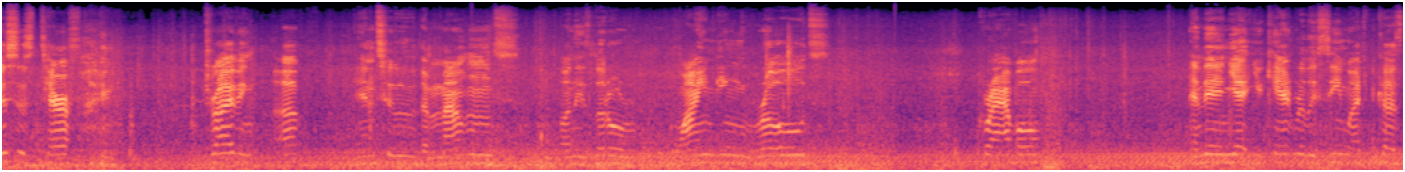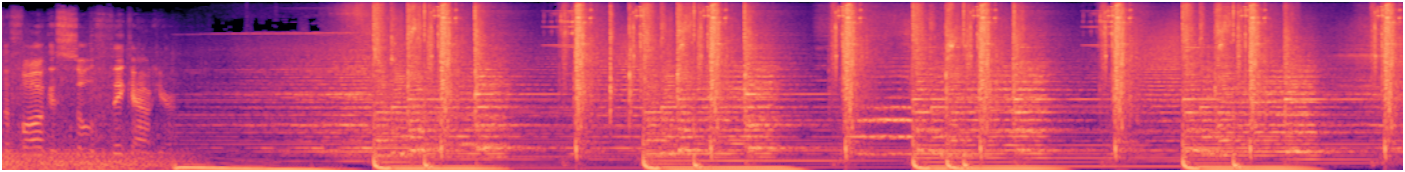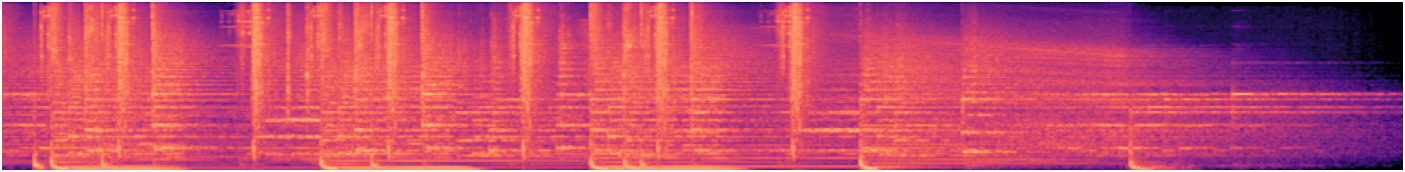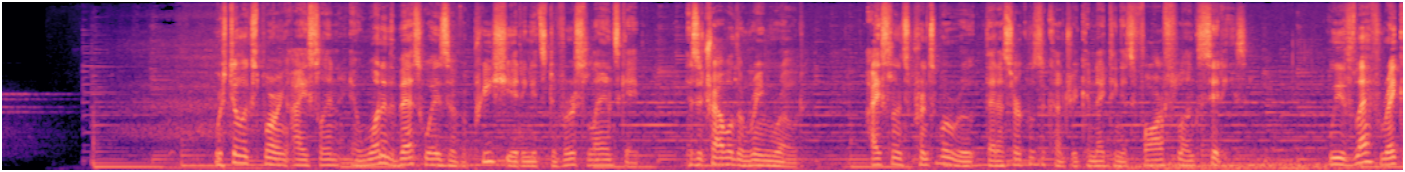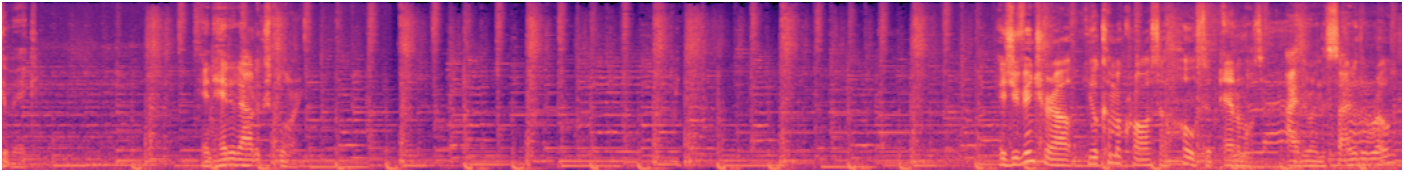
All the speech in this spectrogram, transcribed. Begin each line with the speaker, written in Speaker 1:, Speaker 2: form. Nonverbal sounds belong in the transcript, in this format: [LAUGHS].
Speaker 1: This is terrifying. [LAUGHS] Driving up into the mountains on these little winding roads, gravel, and then yet you can't really see much because the fog is so thick out here.
Speaker 2: We're still exploring Iceland, and one of the best ways of appreciating its diverse landscape is to travel the Ring Road, Iceland's principal route that encircles the country connecting its far flung cities. We've left Reykjavik and headed out exploring. As you venture out, you'll come across a host of animals either on the side of the road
